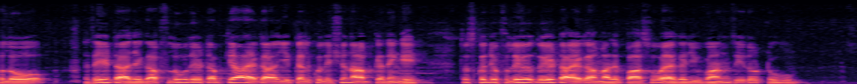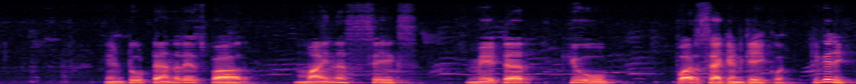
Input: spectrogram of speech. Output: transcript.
फ्लो रेट आ जाएगा। फ्लो रेट अब क्या आएगा? ये कैलकुलेशन आप करेंगे तो उसका जो फ्लो रेट आएगा हमारे पास वो आएगा जी one zero two into ten raise power minus six metre cube per second के इक्वल ठीक है जी?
